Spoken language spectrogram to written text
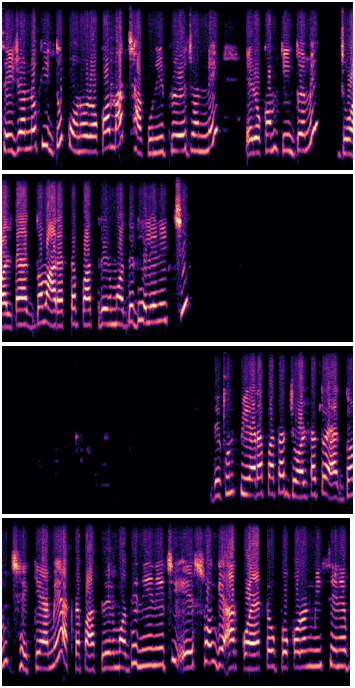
সেই জন্য কিন্তু কোনো রকম আর ছাকুনির প্রয়োজন নেই। এরকম কিন্তু আমি জলটা একদম আর একটা পাত্রের মধ্যে ঢেলে নিচ্ছি। দেখুন, পেয়ারা পাতার জলটা তো একদম ছেঁকে আমি একটা পাত্রের মধ্যে নিয়ে নিয়েছি। এর সঙ্গে আর কয়েকটা উপকরণ মিশিয়ে নেব।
